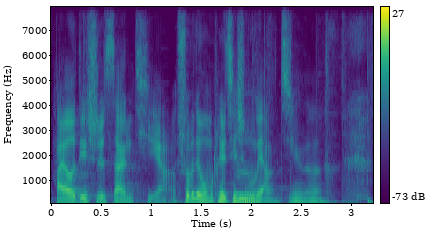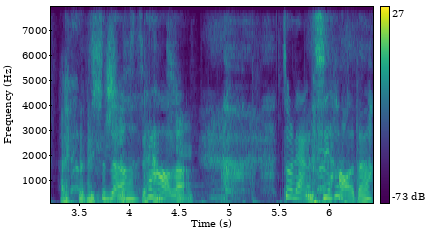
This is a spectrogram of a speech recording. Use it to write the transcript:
还有第十三题啊，说不定我们可以切成两集呢。还有第十三题，太好了，做两期好的。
